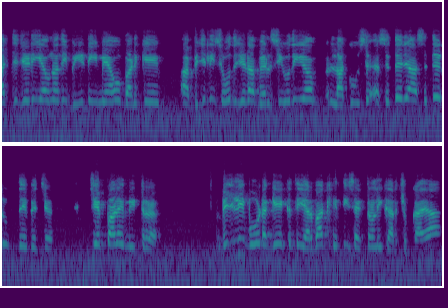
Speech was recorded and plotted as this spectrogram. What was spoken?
ਅੱਜ ਜਿਹੜੀ ਆ ਉਹਨਾਂ ਦੀ ਬੀ ਟੀਮ ਆ ਉਹ ਬਣ ਕੇ ਬਿਜਲੀ ਸੋਧ ਜਿਹੜਾ ਬਿੱਲ ਸੀ ਉਹਦੀ ਉਹ ਲਾਗੂ ਸਿੱਧੇ ਜਾਂ ਸਿੱਧੇ ਰੂਪ ਦੇ ਵਿੱਚ ਚਿਪ ਵਾਲੇ ਮੀਟਰ ਬਿਜਲੀ ਬੋਰਡ ਅੱਗੇ ਇੱਕ ਤਜਰਬਾ ਖੇਤੀ ਸੈਕਟਰ ਲਈ ਕਰ ਚੁੱਕਾ ਆ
